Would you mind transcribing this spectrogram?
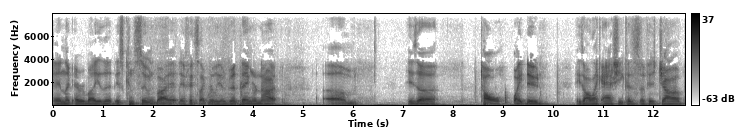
and like everybody that is consumed by it if it's like really a good thing or not um he's a tall white dude he's all like ashy because of his job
